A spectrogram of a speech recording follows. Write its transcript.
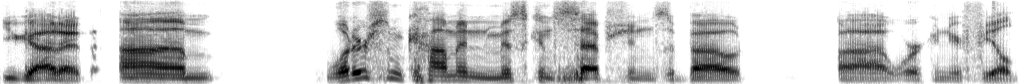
You got it. Um, what are some common misconceptions about uh, work in your field?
